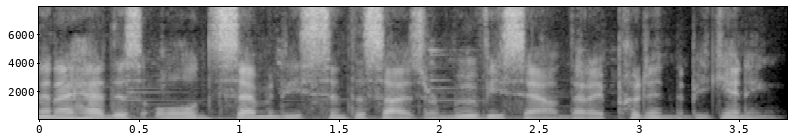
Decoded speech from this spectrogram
Then I had this old 70s synthesizer movie sound that I put in the beginning.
